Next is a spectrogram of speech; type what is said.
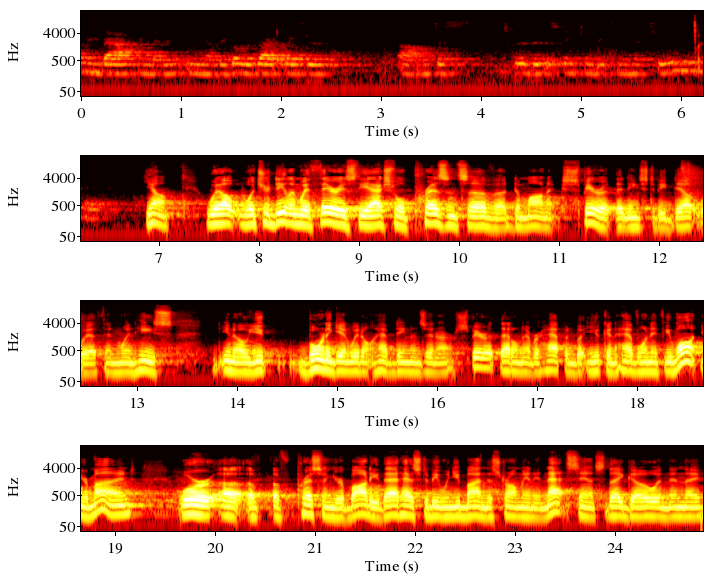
coming back and then, you know, they go to dry places? Um, just the distinction between the two because. Yeah. Well, what you're dealing with there is the actual presence of a demonic spirit that needs to be dealt with. And when he's, you know, you born again, we don't have demons in our spirit. That'll never happen. But you can have one if you want, your mind. Or uh, of, of pressing your body. That has to be when you bind the strong man. In that sense, they go and then they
